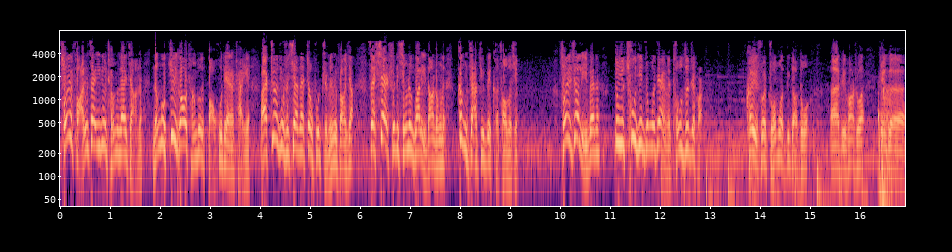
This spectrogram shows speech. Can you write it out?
所以，法律在一定程度来讲呢，能够最高程度的保护电影产业。哎，这就是现在政府指明的方向，在现实的行政管理当中呢，更加具备可操作性。所以这里边呢，对于促进中国电影的投资这块，可以说琢磨比较多。呃，比方说这个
